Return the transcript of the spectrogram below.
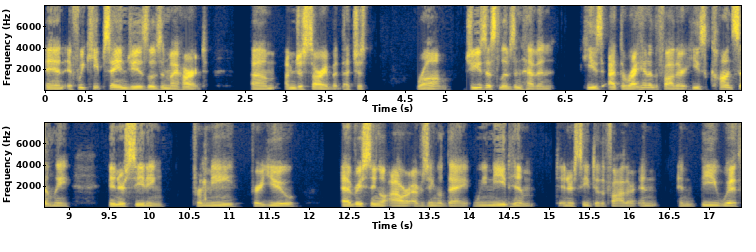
And if we keep saying Jesus lives in my heart, um, I'm just sorry, but that's just wrong. Jesus lives in heaven. He's at the right hand of the Father. He's constantly interceding for me, for you, every single hour, every single day. We need him to intercede to the Father and and be with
